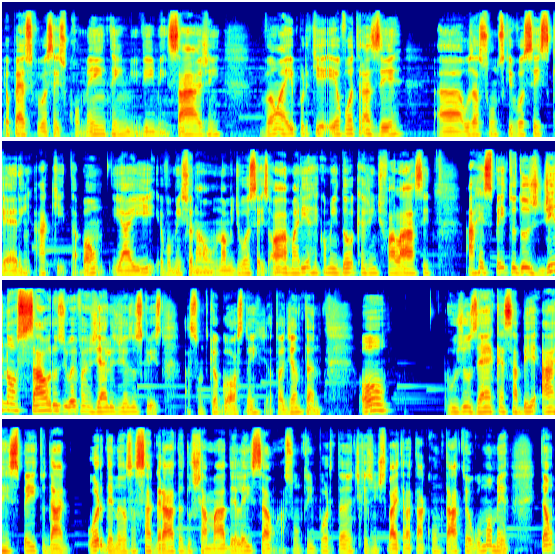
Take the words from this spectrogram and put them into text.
eu peço que vocês comentem, me enviem mensagem, vão aí porque eu vou trazer uh, os assuntos que vocês querem aqui, tá bom? E aí eu vou mencionar o nome de vocês. Ó, oh, a Maria recomendou que a gente falasse a respeito dos dinossauros e o Evangelho de Jesus Cristo. Assunto que eu gosto, hein? Já estou adiantando. Ou o José quer saber a respeito da ordenança sagrada do chamado eleição. Assunto importante que a gente vai tratar contato em algum momento. Então,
